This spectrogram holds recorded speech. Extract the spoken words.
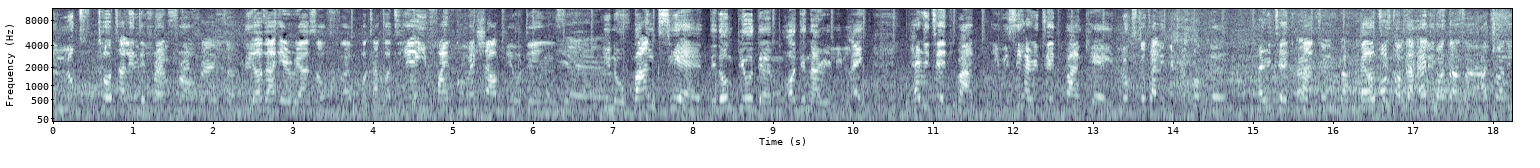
It looks totally different from Different the other areas of um, Port Harcourt. Here you find commercial buildings. Yeah. You know, banks here they don't build them ordinarily. Like Heritage Bank. If you see Heritage Bank here, it looks totally different from the Heritage Bank. Heritage Bank. Most of the headquarters are actually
